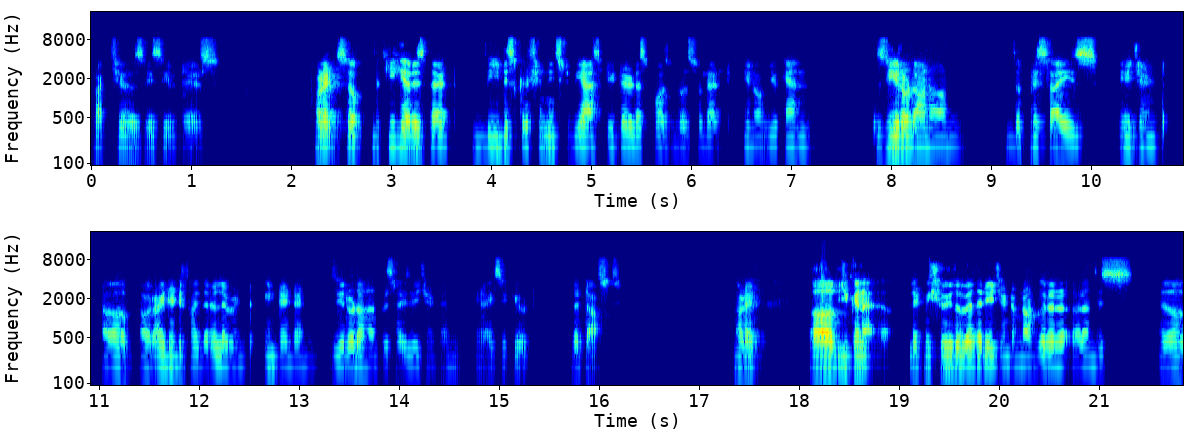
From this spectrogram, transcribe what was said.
fractures, ACL tears. All right. So the key here is that the description needs to be as detailed as possible, so that you know you can zero down on the precise agent uh, or identify the relevant intent and zero down on precise agent and you know, execute the tasks. All right. Uh, you can uh, let me show you the weather agent. I'm not going to run this. Uh,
